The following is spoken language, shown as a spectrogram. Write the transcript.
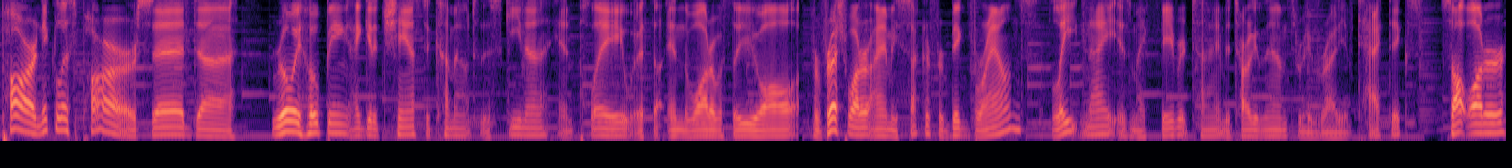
Parr, Nicholas Parr said, uh, Really hoping I get a chance to come out to the Skeena and play with in the water with you all. For freshwater, I am a sucker for big browns. Late night is my favorite time to target them through a variety of tactics. Saltwater,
